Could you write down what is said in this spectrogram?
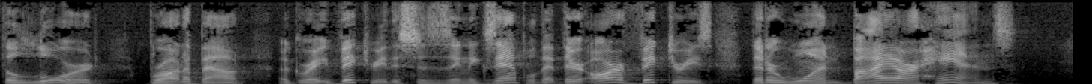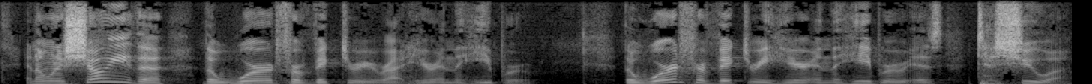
the Lord brought about a great victory. This is an example that there are victories that are won by our hands. And I want to show you the, the word for victory right here in the Hebrew. The word for victory here in the Hebrew is Teshua.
